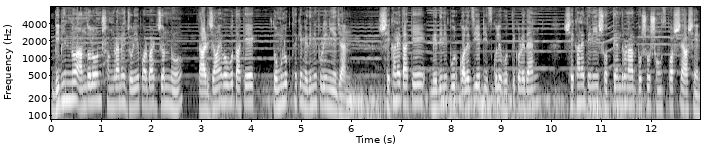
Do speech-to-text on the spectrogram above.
বিভিন্ন আন্দোলন সংগ্রামে জড়িয়ে পড়বার জন্য তার জামাইবাবু তাকে তমলুক থেকে মেদিনীপুরে নিয়ে যান। সেখানে তাকে মেদিনীপুর কলেজিয়েট স্কুলে ভর্তি করে দেন। সেখানে তিনি সত্যেন্দ্রনাথ বসুর সংস্পর্শে আসেন।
